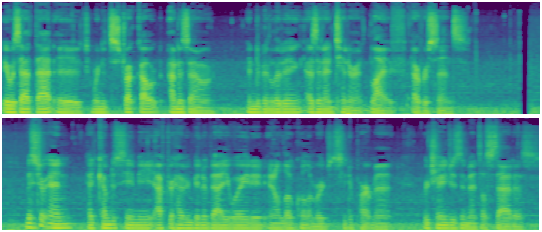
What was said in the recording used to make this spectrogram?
It was at that age when he'd struck out on his own and had been living as an itinerant life ever since. Mr. N had come to see me after having been evaluated in a local emergency department for changes in mental status.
